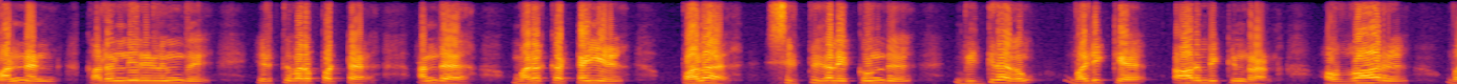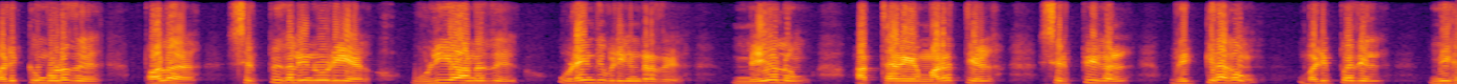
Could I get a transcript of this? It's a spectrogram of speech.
மன்னன் கடல் நீரிலிருந்து எடுத்து வரப்பட்ட அந்த மரக்கட்டையில் பல சிற்பிகளை கொண்டு விக்கிரகம் வடிக்க ஆரம்பிக்கின்றான். அவ்வாறு வடிக்கும் பொழுது பல சிற்பிகளினுடைய ஒளியானது உடைந்து விடுகின்றது. மேலும் அத்தகைய மரத்தில் சிற்பிகள் விக்கிரகம் வடிப்பதில் மிக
